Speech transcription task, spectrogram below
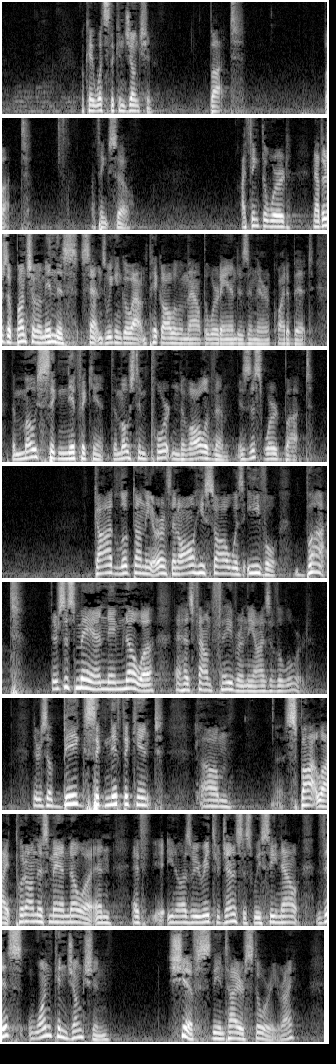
Okay, what's the conjunction? But. But. I think so. I think the word, now there's a bunch of them in this sentence. We can go out and pick all of them out. The word and is in there quite a bit. The most significant, the most important of all of them is this word but. God looked on the earth and all he saw was evil. But there's this man named Noah that has found favor in the eyes of the Lord. There's a big, significant um, spotlight put on this man Noah. And if you know, as we read through Genesis, we see now this one conjunction shifts the entire story, right?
